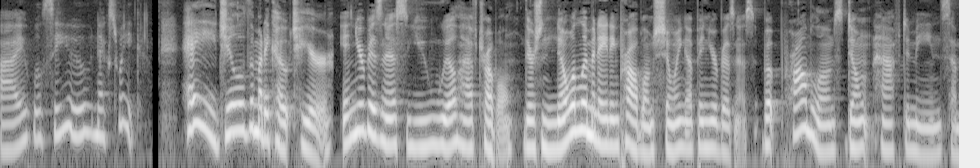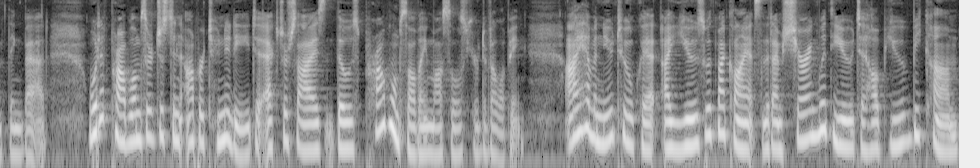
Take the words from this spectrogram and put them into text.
I will see you next week. Hey, Jill the Money Coach here. In your business, you will have trouble. There's no eliminating problems showing up in your business, but problems don't have to mean something bad. What if problems are just an opportunity to exercise those problem solving muscles you're developing? I have a new toolkit I use with my clients that I'm sharing with you to help you become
